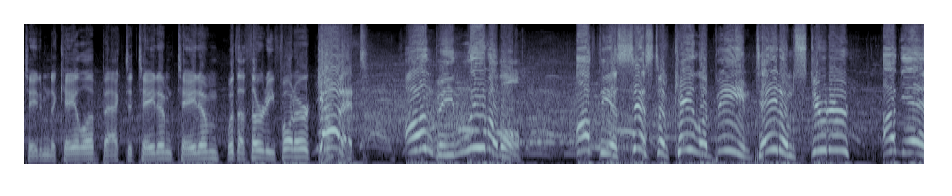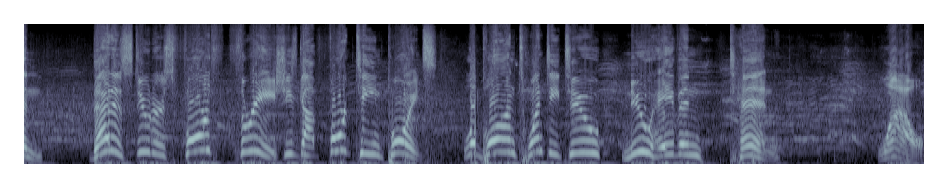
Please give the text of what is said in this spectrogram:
Tatum to Kayla. Back to Tatum. Tatum with a 30 footer. Got it! Unbelievable! Off the assist of Kayla Beam. Tatum Studer again. That is Studer's fourth three. She's got 14 points. LeBlond 22, New Haven 10. Wow,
